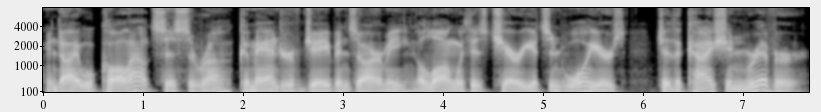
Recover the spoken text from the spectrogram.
And I will call out Sisera, commander of Jabin's army, along with his chariots and warriors, to the Kishon River.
